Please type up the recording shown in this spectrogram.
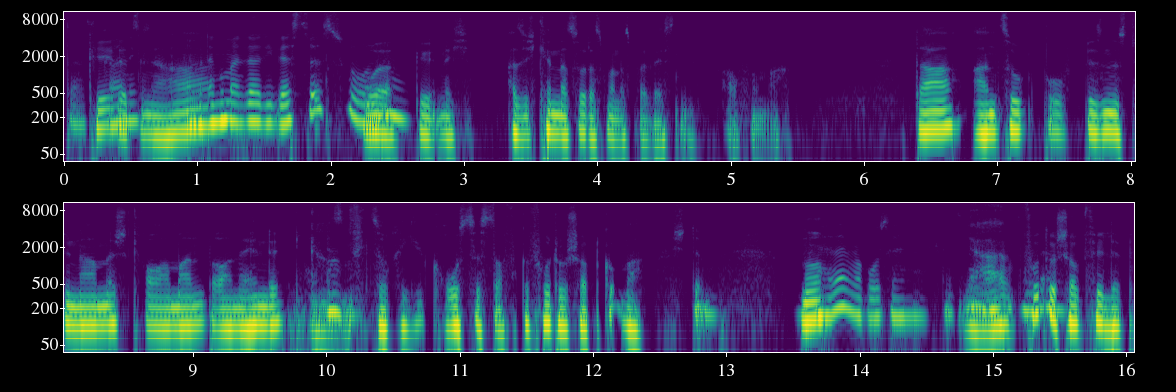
Da ist Okay, das nichts. in der Aber Hand. dann guck mal, da die Weste ist zu, Ruhe, oder? gilt nicht. Also ich kenne das so, dass man das bei Westen auch so macht. Da, Anzug, Buff, Business, dynamisch, grauer Mann, braune Hände. Die Hände sind viel so rie- groß, das ist doch gefotoshoppt. Guck mal. Stimmt. Ne? Er hat immer große Hände. Vielleicht Ja, Photoshop, Philipp.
